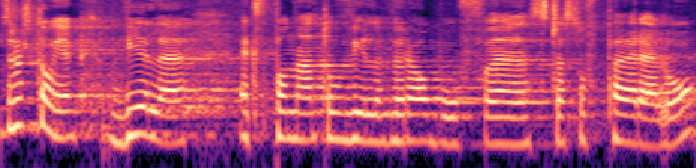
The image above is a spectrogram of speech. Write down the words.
zresztą jak wiele eksponatów, wiele wyrobów e, z czasów PRL-u.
